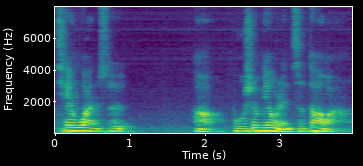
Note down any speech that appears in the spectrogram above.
千万是，啊，不是没有人知道啊，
